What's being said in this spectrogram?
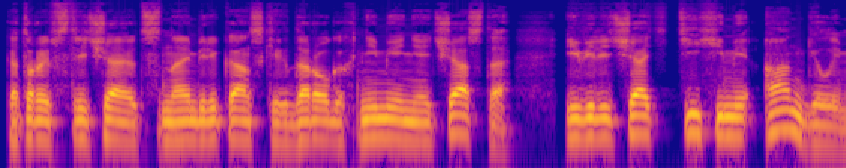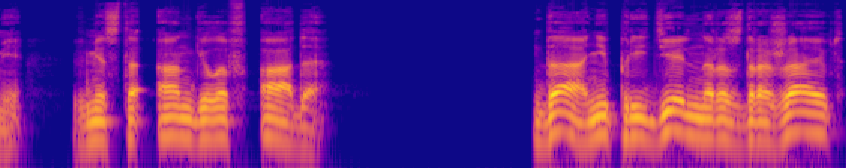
которые встречаются на американских дорогах не менее часто, и величать тихими ангелами вместо ангелов ада. Да, они предельно раздражают,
